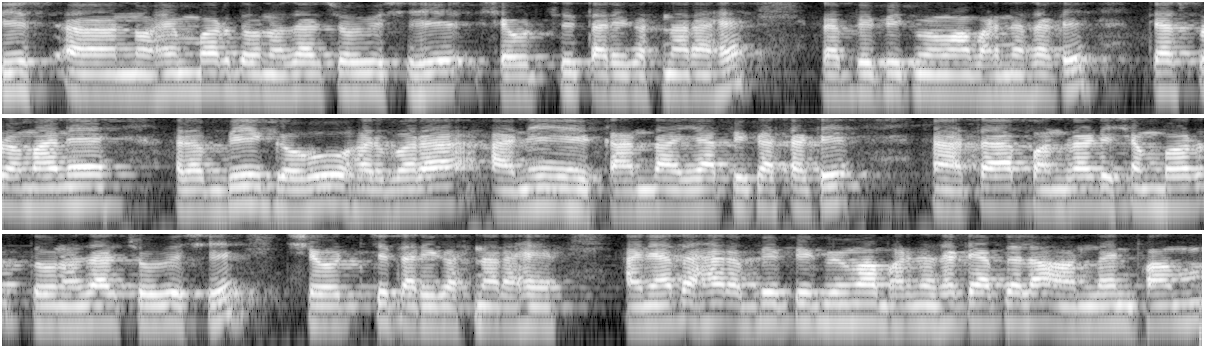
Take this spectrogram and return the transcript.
तीस नोव्हेंबर दोन हजार चोवीस ही शेवटची तारीख असणार आहे रब्बी पीक विमा भरण्यासाठी. त्याचप्रमाणे रब्बी गहू हरभरा आणि कांदा या पिकासाठी आता पंधरा डिसेंबर दोन हजार चोवीस ही शेवटची तारीख असणार आहे. आणि आता हा रब्बी पीक विमा भरण्यासाठी आपल्याला ऑनलाईन फॉर्म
